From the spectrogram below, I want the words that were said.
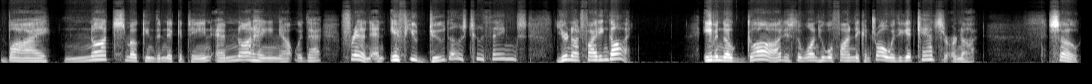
by not smoking the nicotine and not hanging out with that friend. And if you do those two things, you're not fighting God even though God is the one who will finally control whether you get cancer or not. So,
